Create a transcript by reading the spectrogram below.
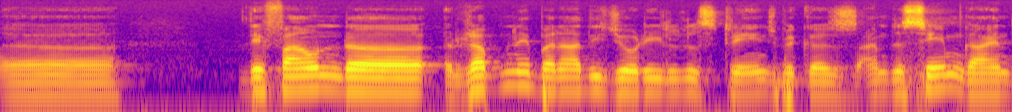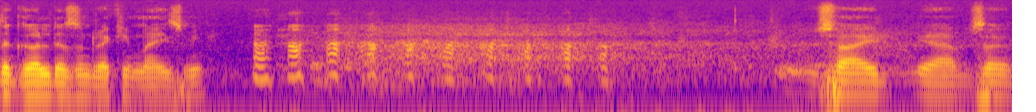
uh, they found uh, Rab ne bana di jodi a little strange because I'm the same guy and the girl doesn't recognize me. so I, yeah, so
